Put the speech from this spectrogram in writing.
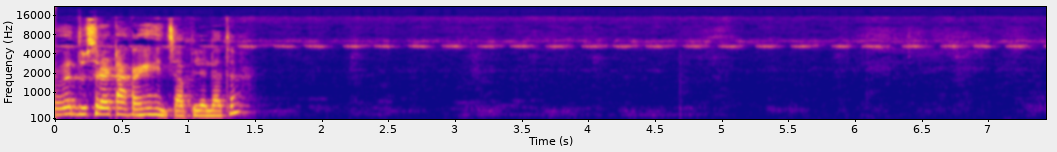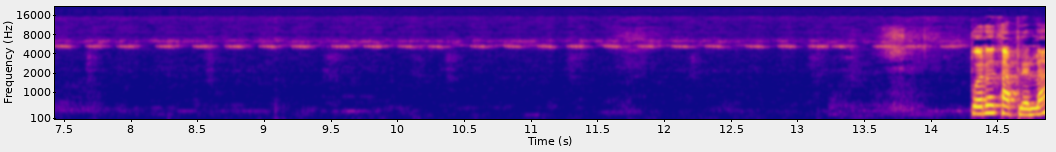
बघा दुसरा टाका घ्यायचा आपल्याला आता. परत आपल्याला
